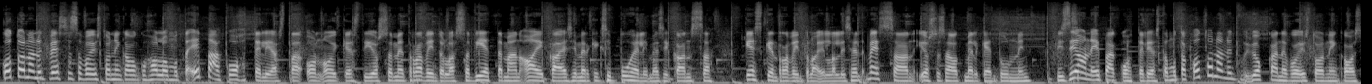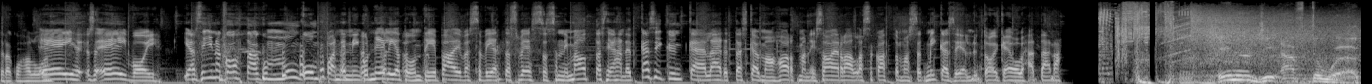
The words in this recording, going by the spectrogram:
kotona nyt vessassa voi istua niin kauan kuin haluaa, mutta epäkohteliasta on oikeasti, jos sä menet ravintolassa viettämään aikaa esimerkiksi puhelimesi kanssa kesken ravintolaillallisen vessaan, jossa sä oot melkein tunnin. Niin se on epäkohteliasta, mutta kotona nyt jokainen voi istua niin kauan siellä kuin haluaa. Ei, se ei voi. Ja siinä kohtaa, kun mun kumppani niin neljä tuntia päivässä viettäisi vessassa, niin mä ottaisin hänet käsikynkkään ja lähdettäisiin käymään Hartmanin sairaalassa katsomassa, että mikä siellä nyt oikein on hätänä. Energy After Work.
